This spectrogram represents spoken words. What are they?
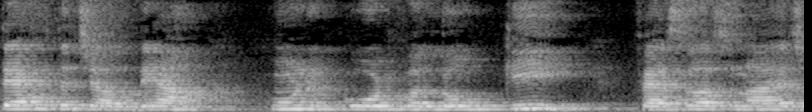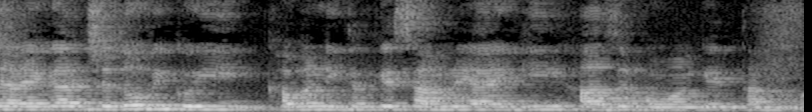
ਤਹਿਤ ਚੱਲਦਿਆਂ ਹੁਣ ਕੋਰਟ ਵੱਲੋਂ ਕੀ ਫੈਸਲਾ ਸੁਣਾਇਆ ਜਾਏਗਾ। ਜਦੋਂ ਵੀ ਕੋਈ ਖਬਰ ਨਿਕਲ ਕੇ ਸਾਹਮਣੇ ਆਏਗੀ ਹਾਜ਼ਰ ਹੋਵਾਂਗੇ। ਧੰਨਵਾਦ।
